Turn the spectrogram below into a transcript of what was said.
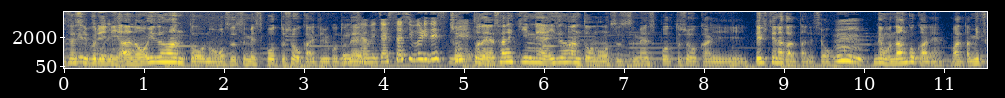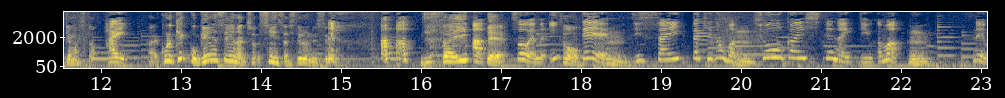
久しぶりにあの伊豆半島のおすすめスポット紹介ということで。めちゃめちゃ久しぶりですね。ちょっとね最近ね伊豆半島のおすすめスポット紹介できてなかったんですよ、うん。でも何個かねまた見つけました、はい。はい、これ結構厳正なちょ審査してるんですよ。実際行あって。そうやな。行って、う。ん。実際行ったけど、まあうん。紹介してないっていうかまうん。あね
